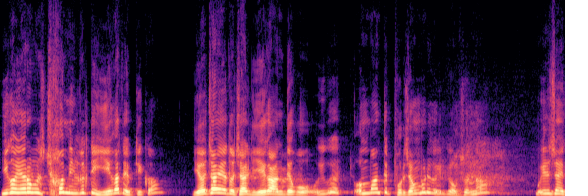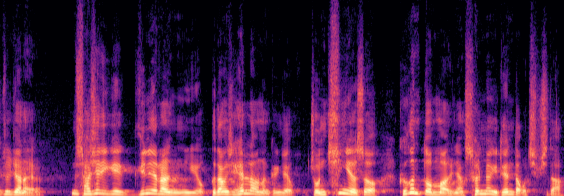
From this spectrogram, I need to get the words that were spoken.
이거 여러분 처음 읽을 때 이해가 됩니까? 여자애도 잘 이해가 안 되고 이거 엄마한테 버르장머리가 이렇게 없었나? 뭐 이런 생각이 들잖아요. 근데 사실 이게 귀네라는 그 당시 헬라어는 굉장히 존칭이어서 그건 또 뭐 그냥 설명이 된다고 칩시다.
